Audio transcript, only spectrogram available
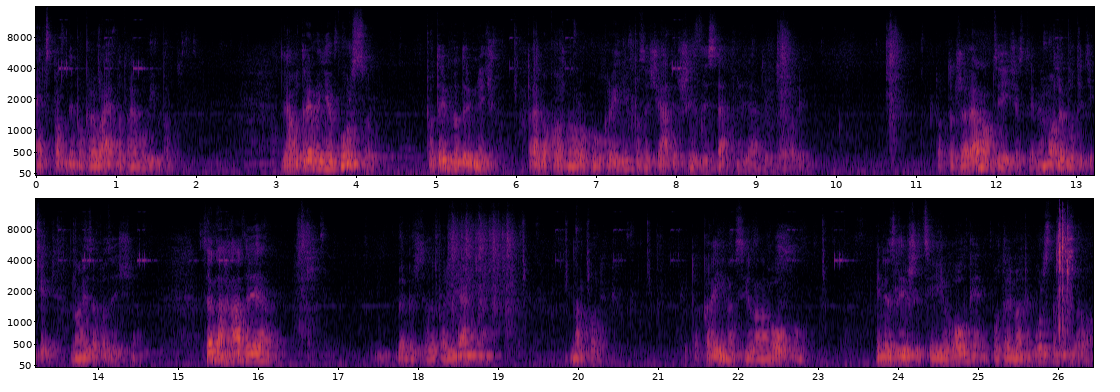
Експорт не покриває потребу в імпорті. Для отримання курсу потрібно дрібничку. Треба кожного року в Україні позичати 60 мільярдів доларів. Тобто джерелом цієї частини може бути тільки нові запозичення. Це нагадує, вибачте за порівняння, наркотики. Тобто країна сіла на голку і не злівши цієї голки, отримати курс неможливо.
